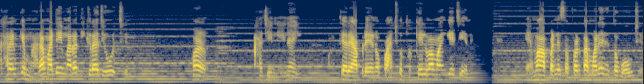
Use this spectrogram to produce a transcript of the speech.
કારણ કે મારા માટે મારા દીકરા જેવો જ છે. પણ આ જે નિર્ણય. અત્યારે આપણે એનો પાછો ધકેલવા માંગીએ છીએ ને, એમાં આપણને સફળતા મળે ને તો બહુ છે.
